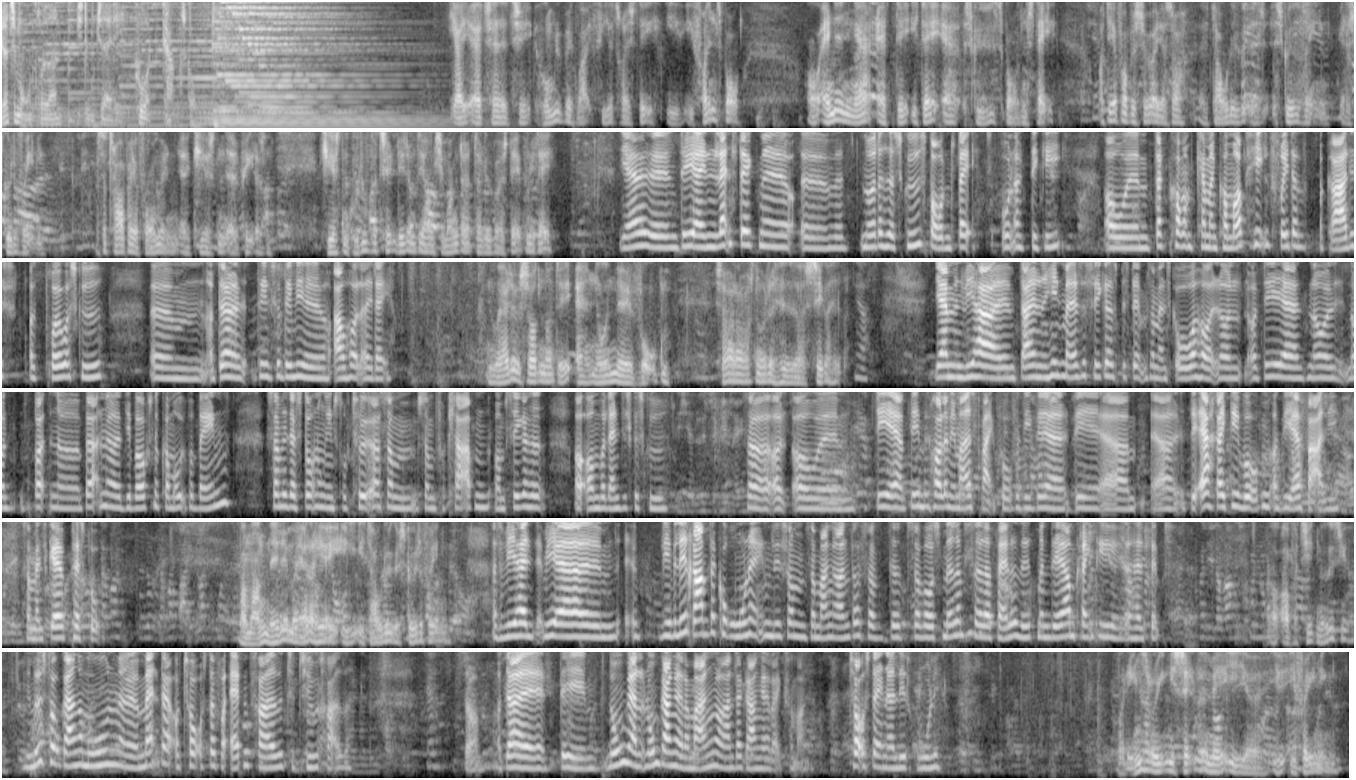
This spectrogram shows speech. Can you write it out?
Lytter til Morgenkrydderen. I studiet er det Kurt Kammerskov. Jeg er taget til Humlebækvej 64D i, i Fredensborg, og anledningen er, at det i dag er skydesportens dag. Og derfor besøger jeg så øh, daglig øh, Skydeforening, eller Skytteforening. Og så træffer jeg formanden øh, Kirsten Petersen. Kirsten, kunne du fortælle lidt om det arrangement, der, der løber af staben i dag? Ja, øh, det er en landsdækkende øh, noget, der hedder Skydesportens dag under DGI. Og øh, der kommer, kan man komme op helt frit og, og gratis og prøve at skyde. Øh, og der, det er så det, vi øh, afholder i dag. Nu er det jo sådan, når det er noget med våben, så er der også noget, der hedder sikkerhed. Ja. Ja, men vi har, øh, der er en hel masse sikkerhedsbestemmelser, man skal overholde, og, og det er, når, når, når børnene og de voksne kommer ud på banen, så vil der stå nogle instruktører, som, som forklarer dem om sikkerhed og om, hvordan de skal skyde. Så, og og øh, det, er, det holder vi meget strengt på, fordi det er, det er, er, det er rigtige våben, og de er farlige, så man skal passe på. Hvor mange medlemmer er der her i, i Daglykke Skytteforening? Altså, vi, har, vi, er, øh, vi er lidt ramt af coronaen, ligesom så mange andre, så, det, så vores medlemstal er faldet lidt, men det er omkring de 90. Og, og hvor tit mødes I? Vi mødes to gange om ugen, øh, mandag og torsdag fra 18.30 til 20.30. Så, og der er, det, nogle, gange, nogle gange er der mange, og andre gange er der ikke så mange. Torsdagen er lidt rolig. Hvor længe har du egentlig selv været med i, uh, i, i foreningen?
